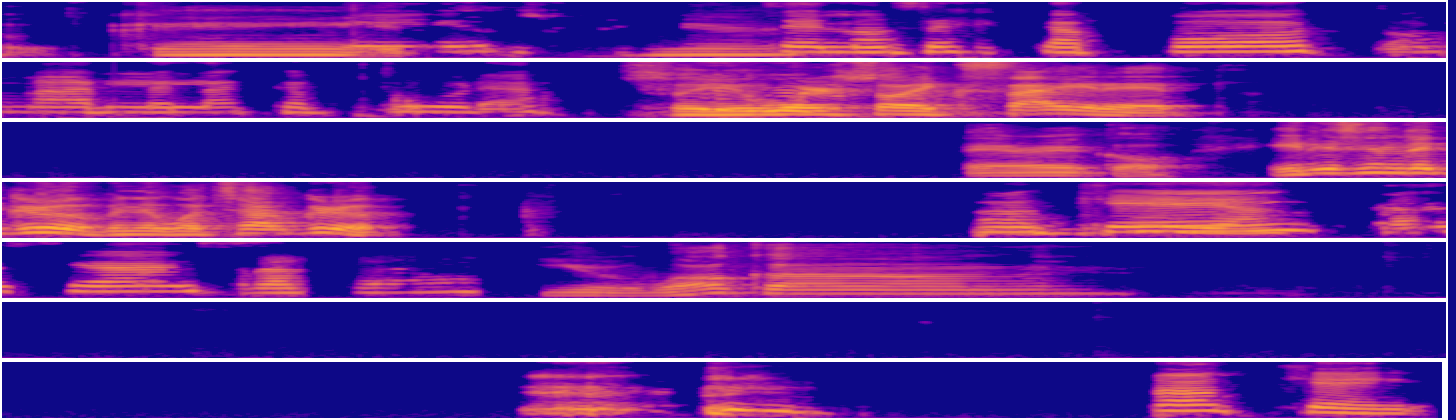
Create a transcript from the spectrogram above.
Okay. Eh, it's here. Se nos escapó tomarle la captura. So you were so excited. There you go. It is in the group, in the WhatsApp group. Ok, Ya. gracias. You're welcome. Ok.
